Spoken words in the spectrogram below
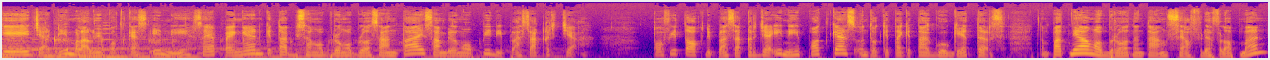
Oke, jadi melalui podcast ini saya pengen kita bisa ngobrol-ngobrol santai sambil ngopi di Plaza Kerja. Coffee Talk di Plaza Kerja ini podcast untuk kita-kita go-getters. Tempatnya ngobrol tentang self-development,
